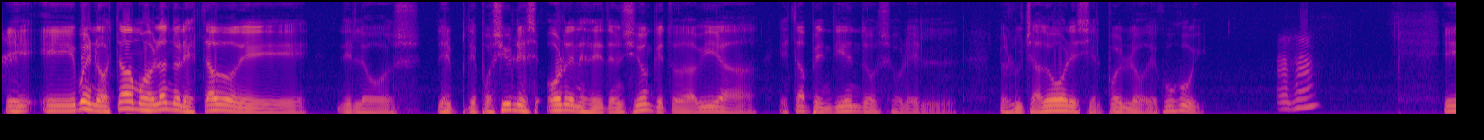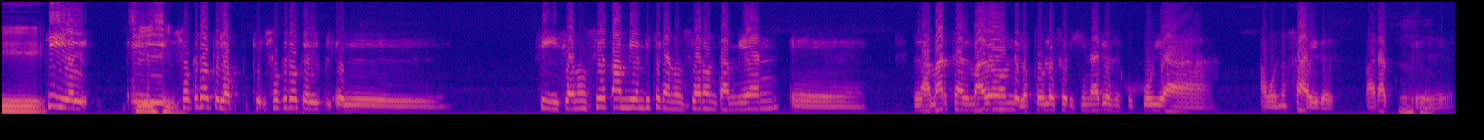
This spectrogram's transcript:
Eh, eh, bueno, estábamos hablando del estado de, de los de, posibles órdenes de detención que todavía está pendiendo sobre los luchadores y el pueblo de Jujuy. Eh, sí, yo creo que, lo, yo creo que el Sí, se anunció también, viste que anunciaron también eh, la marcha del Madón de los pueblos originarios de Jujuy a, Buenos Aires para eh,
